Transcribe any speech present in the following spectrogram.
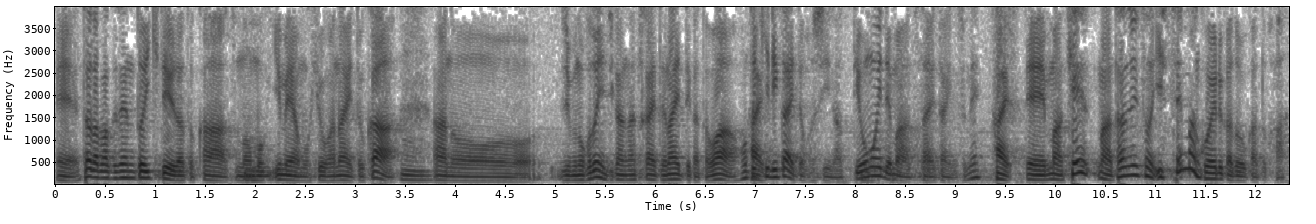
えーただ漠然と生きているだとかその目夢や目標がないとか、うん。あのー自分のことに時間が使えてないって方は本当に切り替えてほしいなっていう思いでまあ伝えたいんですね、はい。でまあけまあ、単純にその1000万超えるかどうかとか、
